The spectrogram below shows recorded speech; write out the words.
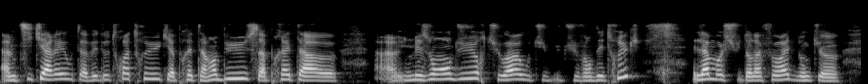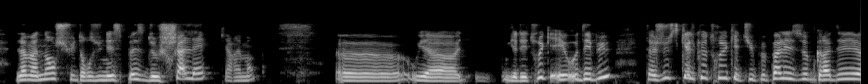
un petit carré où tu avais deux trois trucs, après tu as un bus, après tu as une maison en dur, tu vois, où tu, tu, vends des trucs. Là moi je suis dans la forêt donc là maintenant je suis dans une espèce de chalet carrément. où il y a où il y a des trucs et au début tu as juste quelques trucs et tu peux pas les upgrader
